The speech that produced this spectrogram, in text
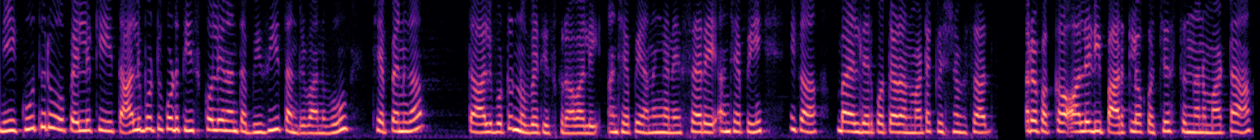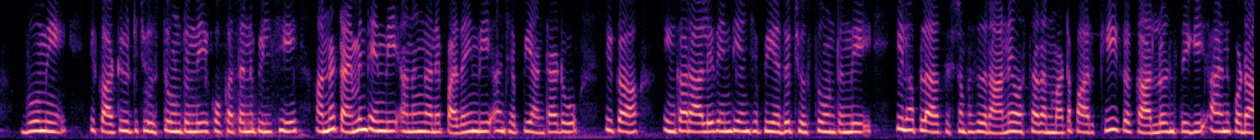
నీ కూతురు పెళ్ళికి తాలిబొట్టు కూడా తీసుకోలేనంత బిజీ తండ్రివా నువ్వు? చెప్పానుగా తాలిబొట్టు నువ్వే తీసుకురావాలి. అని చెప్పి అనగానే సరే అని చెప్పి ఇక బయలుదేరిపోతాడు అనమాట కృష్ణప్రసాద్. మరోపక్క ఆల్రెడీ పార్క్లోకి వచ్చేస్తుందన్నమాట. భూమి ఇక అటు ఇటు చూస్తూ ఉంటుంది. ఇంకొక అతను పిలిచి అన్న టైం ఎంత అయింది అనగానే పదైంది అని చెప్పి అంటాడు. ఇక ఇంకా రాలేదేంటి అని చెప్పి ఎదురు చూస్తూ ఉంటుంది. ఈ లోపల కృష్ణప్రసాద్ రానే వస్తాడనమాట పార్క్కి ఇక కారులోంచి దిగి ఆయన కూడా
